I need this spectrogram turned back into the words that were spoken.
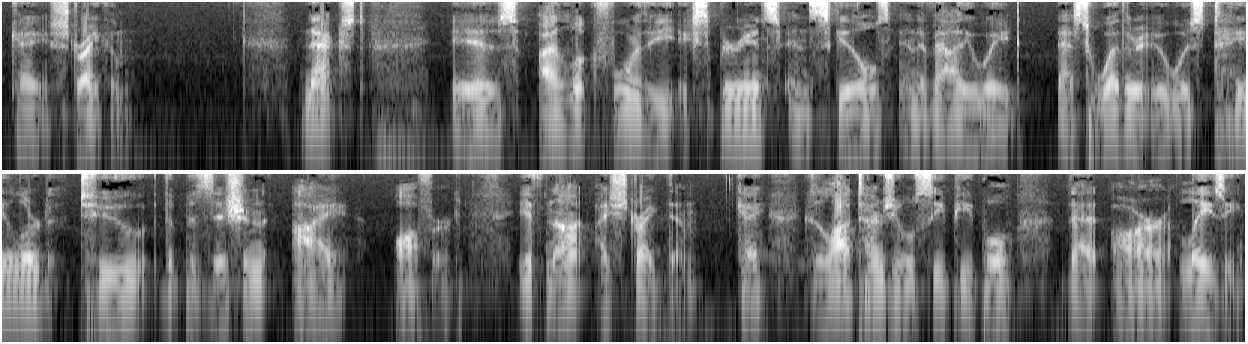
Okay, strike them. Next is I look for the experience and skills and evaluate as to whether it was tailored to the position I offered. If not, I strike them. Okay, because a lot of times you will see people that are lazy,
